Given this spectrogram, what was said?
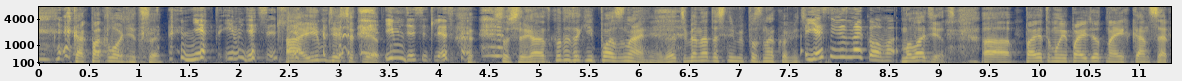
Как поклонница. Нет, им 10 лет. А, им 10 лет. Им 10 лет. Слушай, а откуда такие познания? Да? Тебе надо с ними познакомить. Я с ними знакома. Молодец. А, Поэтому и пойдет на их концерт.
